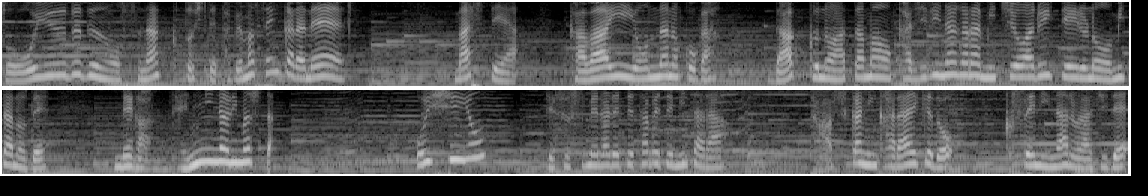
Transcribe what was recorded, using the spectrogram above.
そういう部分をスナックとして食べませんからね。ましてや、可愛い女の子がダックの頭をかじりながら道を歩いているのを見たので、目が点になりました。美味しいよって勧められて食べてみたら、確かに辛いけど癖になる味で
